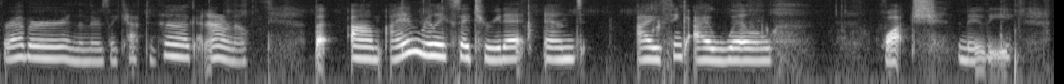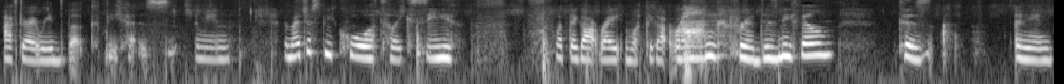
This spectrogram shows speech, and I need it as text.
forever, and then there's like Captain Hook, and I don't know. But um, I am really excited to read it, and I think I will watch the movie after I read the book because I mean, it might just be cool to like see what they got right and what they got wrong for a Disney film because I mean,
